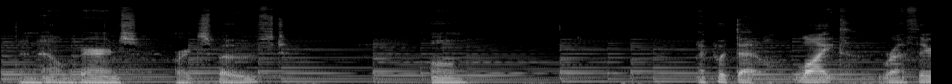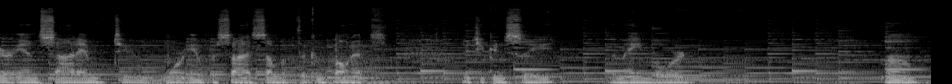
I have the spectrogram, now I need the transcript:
and how the bearings are exposed. Um, I put that light right there inside him to more emphasize some of the components that you can see, the main board. Um,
